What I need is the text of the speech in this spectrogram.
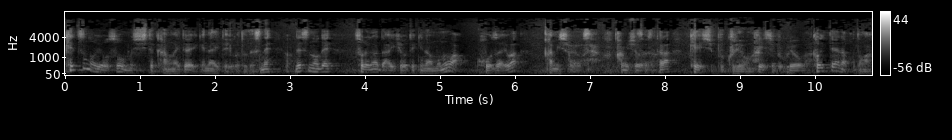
血の要素を無視して考えてはいけないということですね。ですのでそれが代表的なものは包材は上所用酸上所用酸それから軽視伏量が。軽視伏量が。こういったようなことが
